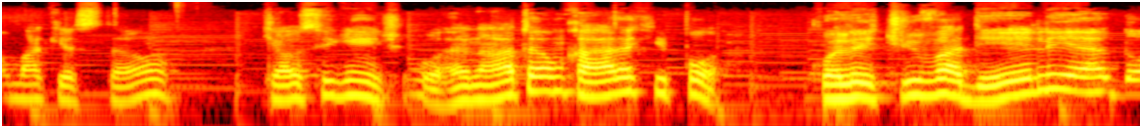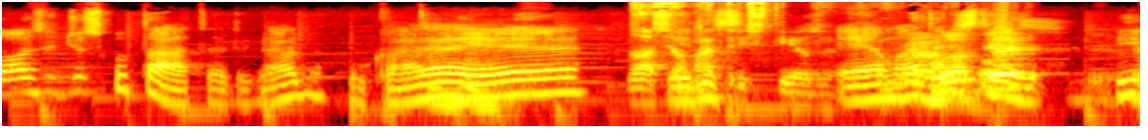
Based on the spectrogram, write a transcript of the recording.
uma questão que é o seguinte: o Renato é um cara que, pô, coletiva dele é dose de escutar, tá ligado? O cara uhum. é. Nossa, é uma tristeza. É uma tristeza. E,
